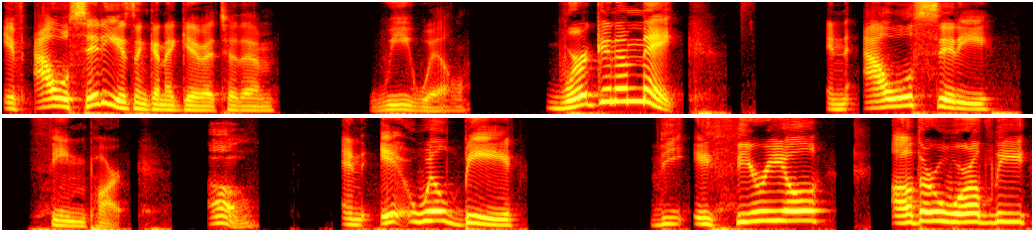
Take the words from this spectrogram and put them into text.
If Owl City isn't going to give it to them, we will. We're going to make an Owl City theme park. Oh. And it will be the ethereal, otherworldly,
